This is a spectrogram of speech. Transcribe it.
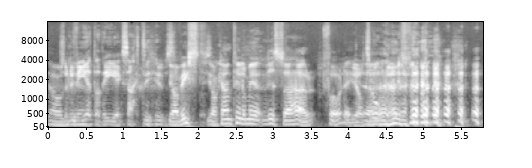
jag, så du vet att det är exakt i huset? Ja, visst, jag kan till och med visa här för dig. Jag tror det.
